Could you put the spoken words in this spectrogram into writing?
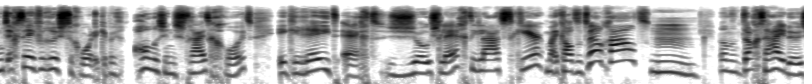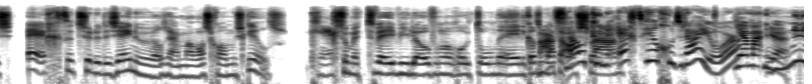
moet echt even rustig worden. Ik heb echt alles in de strijd gegooid. Ik reed echt zo slecht die laatste keer. Maar ik had het wel gehaald. Hmm. Dan dacht hij dus echt, het zullen de zenuwen wel zijn, maar was gewoon mijn skills. Ik ging echt zo met twee wielen over een rotonde heen. Ik had hem Maar laten vrouwen afslaan. kunnen echt heel goed rijden hoor. Ja, maar nu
